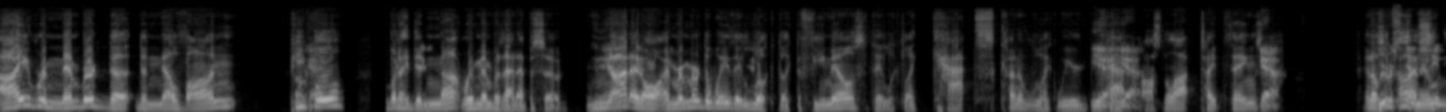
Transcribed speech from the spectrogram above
I remembered the the Nelvaan Okay. people, but I did not remember that episode. Not at all. I remember the way they looked, like the females. They looked like cats, kind of like weird Yeah, cat yeah. ocelot type things. yeah, And I was we like, oh, I've it seen looked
